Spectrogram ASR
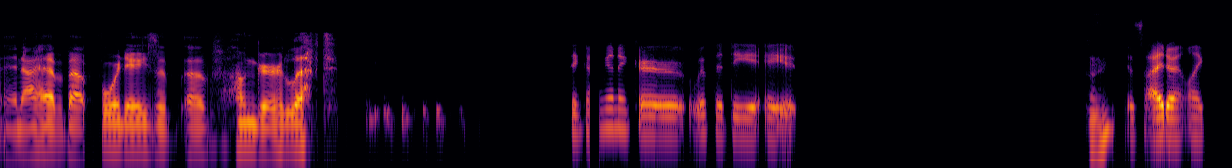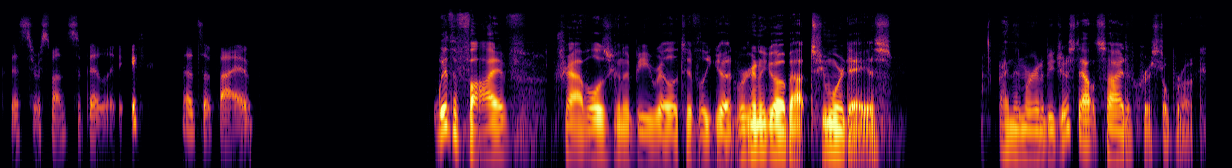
and I have about four days of, of hunger left. I think I'm gonna go with the D8 All right. because I don't like this responsibility. That's a five. With a five, travel is going to be relatively good. We're going to go about two more days, and then we're going to be just outside of Crystal Brook.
